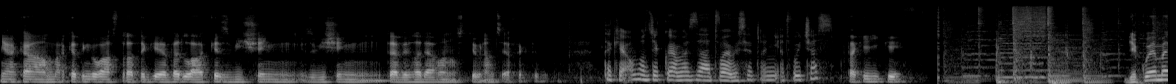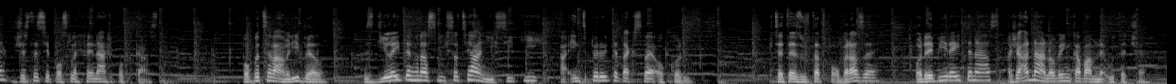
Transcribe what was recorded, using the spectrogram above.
nějaká marketingová strategie vedla ke zvýšení, zvýšení té vyhledávanosti v rámci efektivity. Tak já moc děkujeme za tvoje vysvětlení a tvůj čas. Taky díky. Děkujeme, že jste si poslechli náš podcast. Pokud se vám líbil, sdílejte ho na svých sociálních sítích a inspirujte tak své okolí. Chcete zůstat v obraze? Odebírejte nás a žádná novinka vám neuteče.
